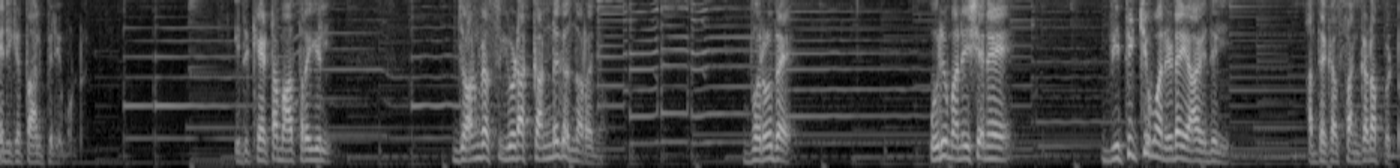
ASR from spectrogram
എനിക്ക് താല്പര്യമുണ്ട് ഇത് കേട്ട മാത്രയിൽ ജോൺ വെസ്ലിയുടെ കണ്ണുകൾ നിറഞ്ഞു. വെറുതെ ഒരു മനുഷ്യനെ വിധിക്കുവാനിടയായതിൽ അദ്ദേഹം സങ്കടപ്പെട്ടു.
